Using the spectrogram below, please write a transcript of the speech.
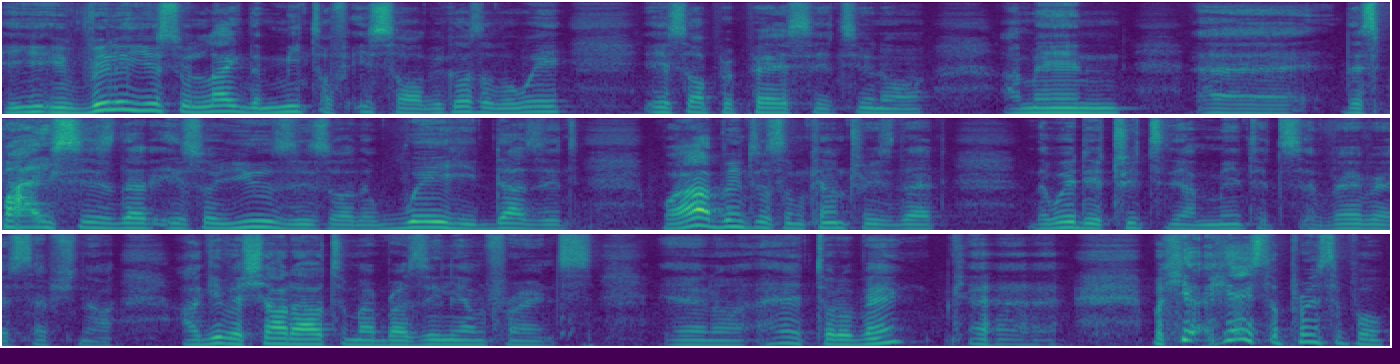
he, he, really used to like the meat of Esau because of the way Esau prepares it, you know. I mean, uh, the spices that Esau uses or the way he does it. Well, I've been to some countries that the way they treat their meat, it's very, very exceptional. I'll give a shout out to my Brazilian friends. You know, hey, tudo bem? but here, here's the principle.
